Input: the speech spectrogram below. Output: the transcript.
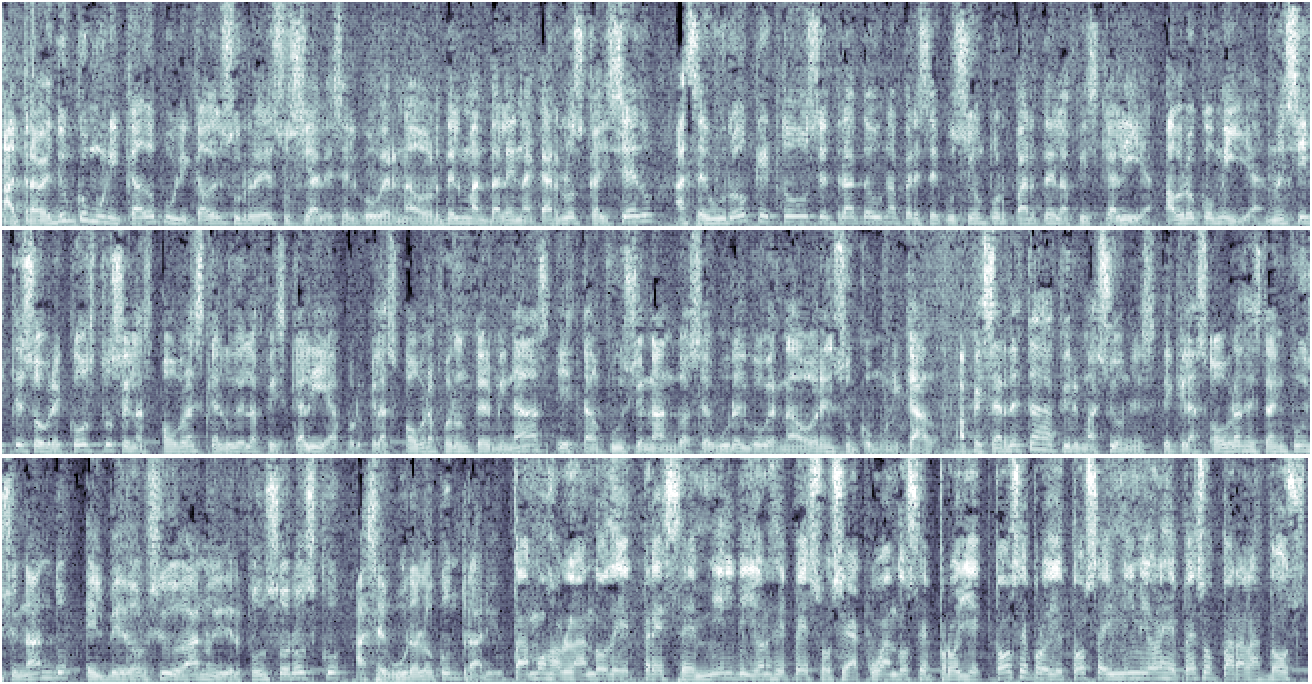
A través de un comunicado publicado en sus redes sociales, el gobernador del Magdalena, Carlos Caicedo, aseguró que todo se trata de una persecución por parte de la Fiscalía. Abro comilla, no existe sobrecostos en las obras que alude la Fiscalía, porque las obras fueron terminadas y están funcionando, asegura el gobernador en su comunicado. A pesar de estas afirmaciones de que las obras están funcionando, el veedor ciudadano y Delfonso Orozco asegura lo contrario. Estamos hablando de 13 mil millones de pesos. O sea, cuando se proyectó, se proyectó 6 mil millones de pesos para las dos.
